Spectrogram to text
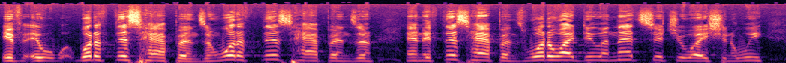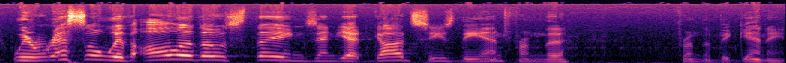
if, if what if this happens, and what if this happens, and, and if this happens, what do I do in that situation? We, we wrestle with all of those things, and yet God sees the end from the, from the beginning.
